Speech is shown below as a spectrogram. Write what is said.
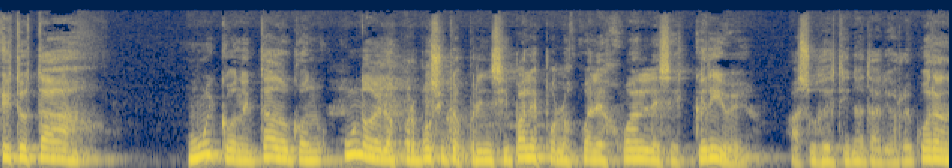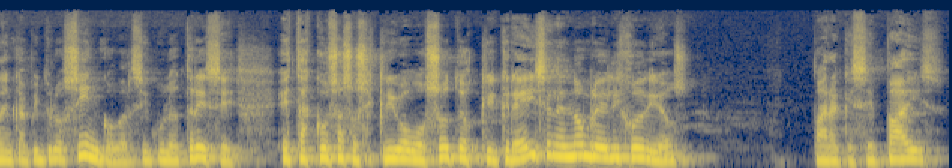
esto está muy conectado con uno de los propósitos principales por los cuales Juan les escribe a sus destinatarios. Recuerdan en capítulo 5, versículo 13, estas cosas os escribo a vosotros que creéis en el nombre del Hijo de Dios, para que sepáis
